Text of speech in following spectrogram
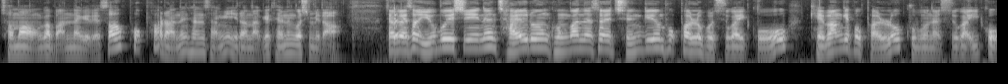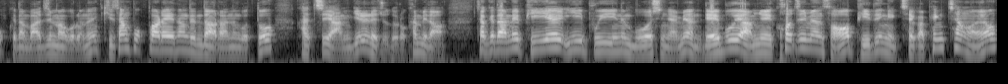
점화원과 만나게 돼서 폭발하는 현상이 일어나게 되는 것입니다. 자, 그래서 UVC는 자유로운 공간에서의 증기윤 폭발로 볼 수가 있고 개방기 폭발로 구분할 수가 있고 그 다음 마지막으로는 기상 폭발에 해당된다라는 것도 같이 암기를 해주도록 합니다. 자, 그 다음에 BLEV는 무엇이냐면 내부의 압력이 커지면서 비등 액체가 팽창하여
